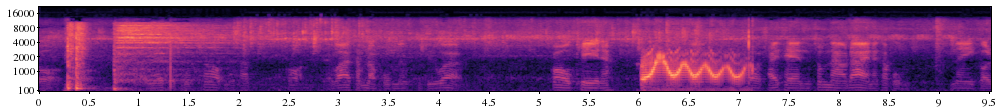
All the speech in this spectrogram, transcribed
ก็แล้วแต่ผมชอบนะครับ ก็แต่ว่าสำหรับผมนะผมถือว่า ก็โอเคนะก็ใช้แทนส้มนาวได้นะครับ ผม ในกร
